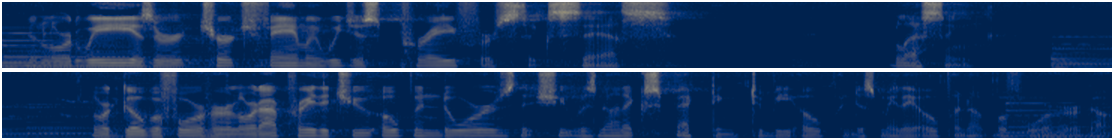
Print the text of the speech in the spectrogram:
And Lord, we as our church family, we just pray for success, blessing. Lord, go before her. Lord, I pray that you open doors that she was not expecting to be opened. Just may they open up before her, God.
